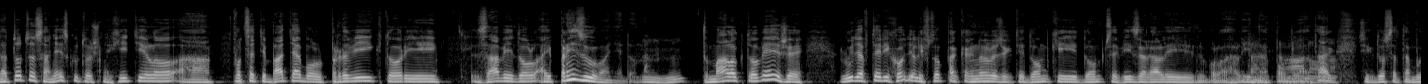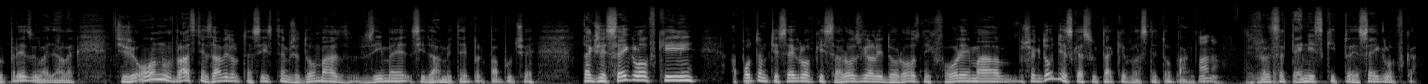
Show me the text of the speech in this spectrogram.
Na toto sa neskutočne chytilo a v podstate Baťa bol prvý, ktorý zaviedol aj prezúvanie doma. Mm-hmm. To málo kto vie, že ľudia vtedy chodili v topankách, no, že tie domky, domce vyzerali, bola hlina, tak, podľa, tak, čiže kto sa tam bude prezúvať. Ale, čiže on vlastne zaviedol ten systém, že doma v zime si dáme tie papuče. Takže seglovky a potom tie seglovky sa rozvíjali do rôznych fóriem a však do dneska sú také vlastne topánky. Áno. Zase tenisky, to je seglovka.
